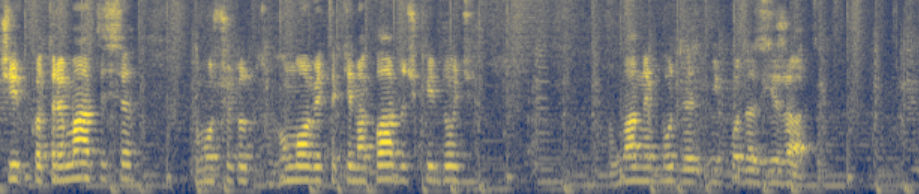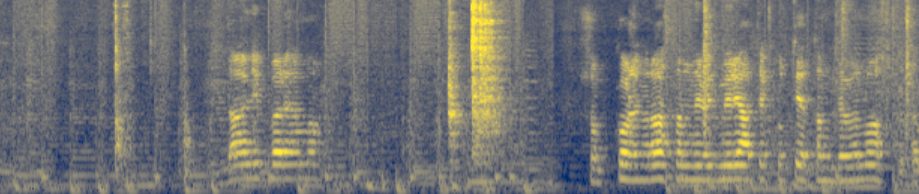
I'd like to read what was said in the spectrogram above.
чітко триматися, Тому що тут гумові такі накладочки йдуть, вона не буде нікуди з'їжджати. Далі беремо, щоб кожен раз нам не відміряти кути там 90, там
